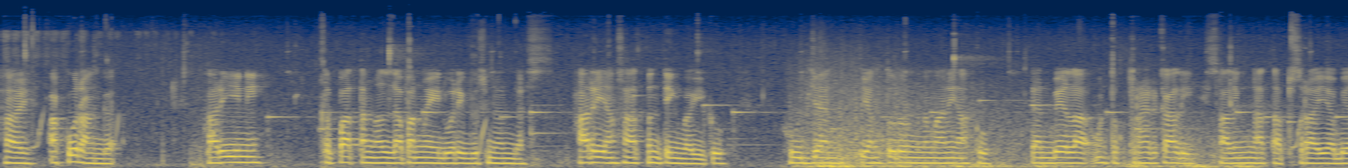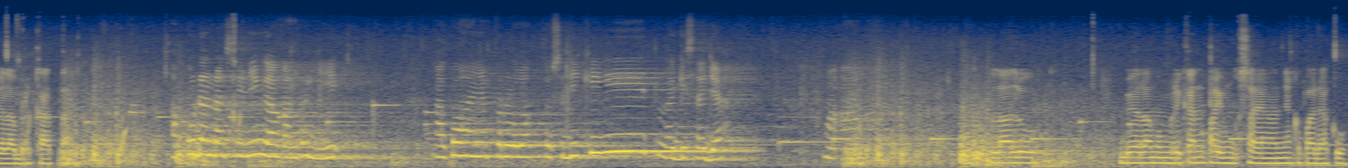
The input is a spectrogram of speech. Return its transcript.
Hai, aku Rangga. Hari ini, tepat tanggal 8 Mei 2019, hari yang sangat penting bagiku. Hujan yang turun menemani aku, dan Bella untuk terakhir kali saling menatap seraya Bella berkata, Aku dan Rasrini nggak akan pergi. Aku hanya perlu waktu sedikit lagi saja. Maaf. Lalu, Bella memberikan payung kesayangannya kepadaku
